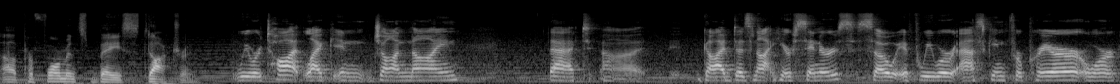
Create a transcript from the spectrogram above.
uh, performance-based doctrine. We were taught, like in John 9, that uh, God does not hear sinners. So if we were asking for prayer or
